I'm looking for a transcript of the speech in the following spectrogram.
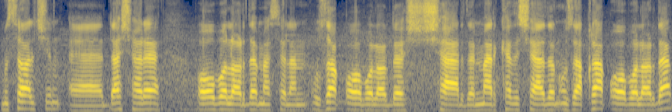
misal üçin e, daşara obalarda mesela uzak obalarda şäherden, merkezi şäherden uzakrak obalarda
